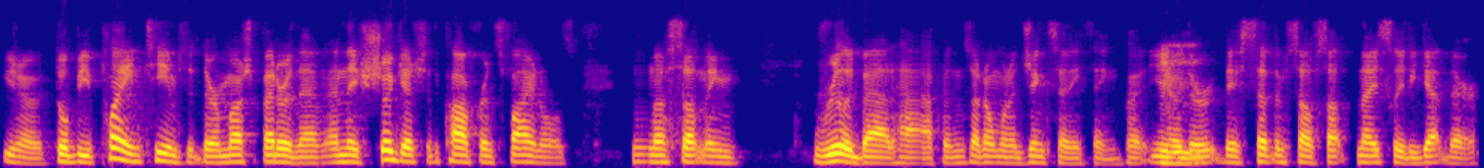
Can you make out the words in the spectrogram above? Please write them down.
you know, they'll be playing teams that they're much better than, and they should get to the conference finals unless something really bad happens. I don't want to jinx anything, but you know, Mhm. they're they set themselves up nicely to get there.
